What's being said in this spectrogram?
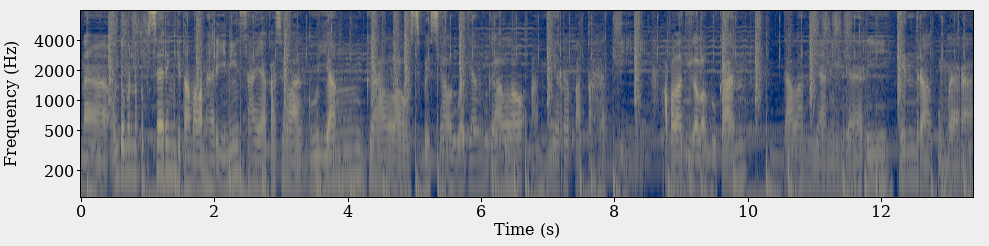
Nah, untuk menutup sharing kita malam hari ini, saya kasih lagu yang galau, spesial buat yang galau, ambil patah hati. Apalagi kalau bukan Jalan Liane dari Hendra Kumbara.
